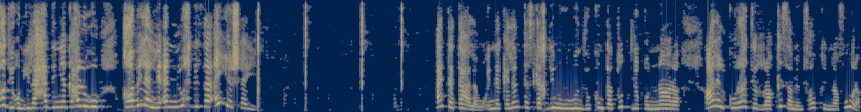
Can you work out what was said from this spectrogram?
صدئ إلى حد يجعله قابلا لأن يحدث أي شيء. أنت تعلم إنك لم تستخدمه منذ كنت تطلق النار على الكرات الراقصة من فوق النافورة.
